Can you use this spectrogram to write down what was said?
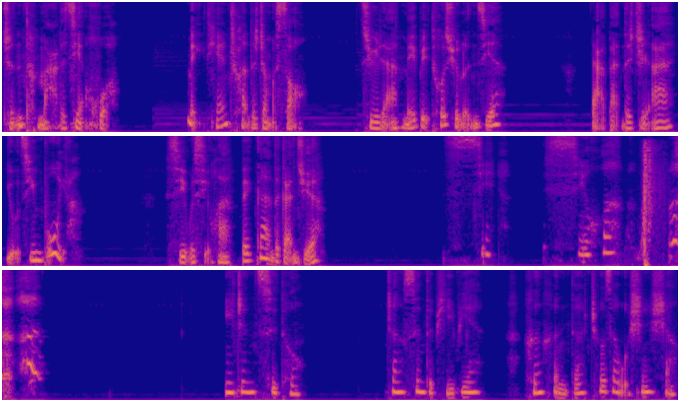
真他妈的贱货！每天穿的这么骚，居然没被拖去轮奸。大阪的治安有进步呀！喜不喜欢被干的感觉？喜，喜欢。一阵刺痛，张森的皮鞭狠狠的抽在我身上，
